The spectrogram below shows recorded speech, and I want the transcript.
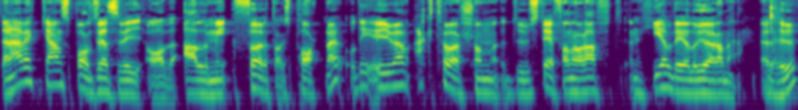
Den här veckan sponsras vi av Almi Företagspartner och det är ju en aktör som du Stefan har haft en hel del att göra med, eller hur?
